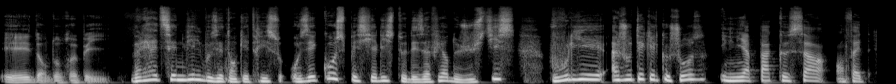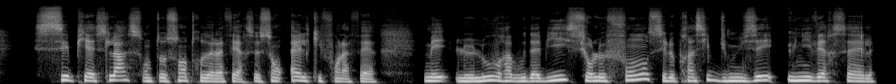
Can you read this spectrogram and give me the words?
et dans d'autres pays. Valérie de Senneville, vous êtes enquêtrice aux échos, spécialiste des affaires de justice. Vous vouliez ajouter quelque chose? Il n'y a pas que ça, en fait. Ces pièces-là sont au centre de l'affaire. Ce sont elles qui font l'affaire. Mais le Louvre Abu Dhabi, sur le fond, c'est le principe du musée universel.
